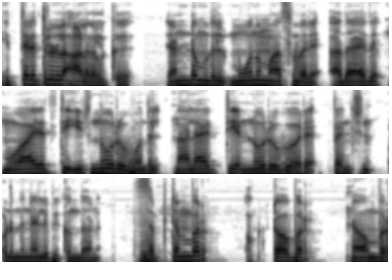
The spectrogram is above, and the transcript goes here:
ഇത്തരത്തിലുള്ള ആളുകൾക്ക് രണ്ട് മുതൽ മൂന്ന് മാസം വരെ അതായത് മൂവായിരത്തി ഇരുന്നൂറ് രൂപ മുതൽ നാലായിരത്തി എണ്ണൂറ് രൂപ വരെ പെൻഷൻ ഉടൻ തന്നെ ലഭിക്കുന്നതാണ്. സെപ്റ്റംബർ ഒക്ടോബർ നവംബർ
